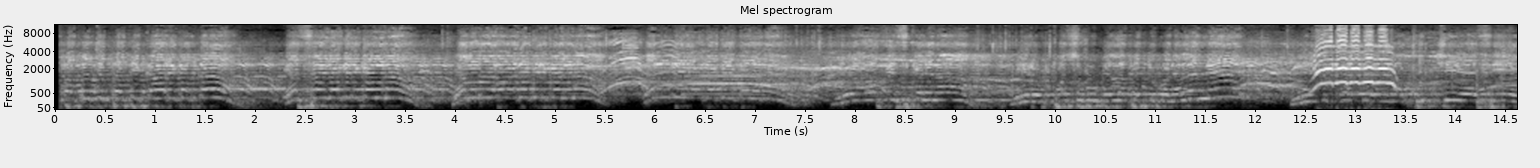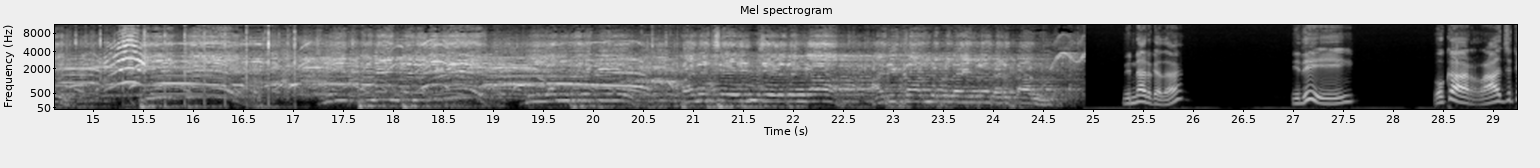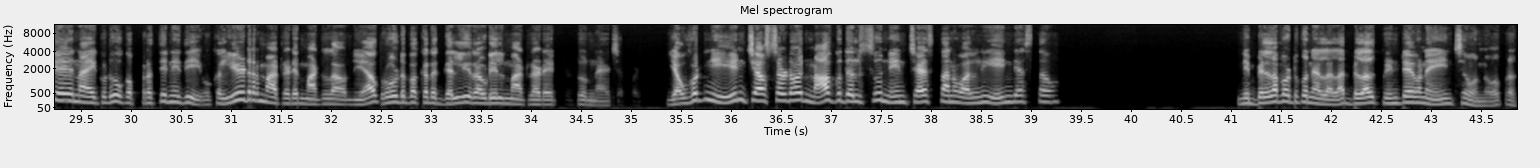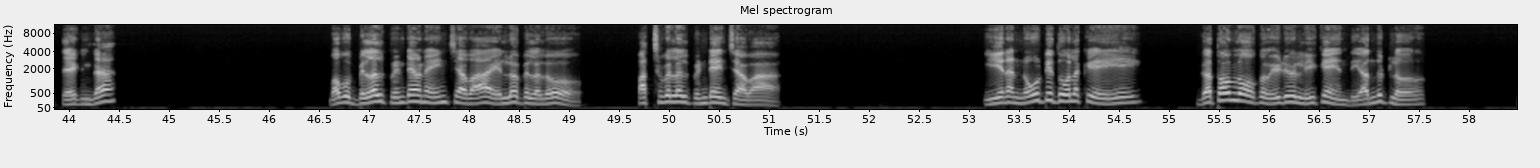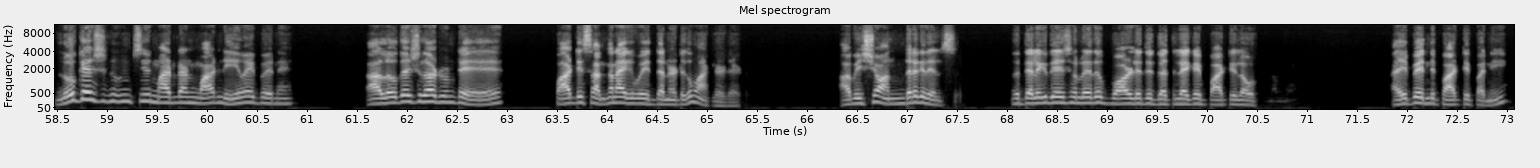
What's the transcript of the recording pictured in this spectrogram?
మీరు పసుపు బిల్ల పెట్టుకొని వెళ్ళండి పని చేయించే విధంగా అధికారులకు లైన్లో పెడతాను. విన్నారు కదా? ఇది ఒక రాజకీయ నాయకుడు ఒక ప్రతినిధి ఒక లీడర్ మాట్లాడే మాటలా ఉన్నాయా? రోడ్డు పక్కన గల్లీ రౌడీలు మాట్లాడేటట్టు ఉన్నాయా చెప్పండి. ఎవరిని ఏం చేస్తాడో నాకు తెలుసు నేను చేస్తాను వాళ్ళని ఏం చేస్తావు? నీ బిళ్ళ పట్టుకుని వెళ్ళాలా? బిళ్ళలు ప్రింట్ ఏమైనా వేయించావు నువ్వు ప్రత్యేకంగా? బాబు బిళ్ళలు ప్రింట్ ఏమైనా వేయించావా? ఎల్లో బిళ్ళలు? పచ్చపిల్లలు పిండేయించావా? వేయించావా ఈయన నోటి దూలకి గతంలో ఒక వీడియో లీక్ అయింది. అందుట్లో లోకేష్ గురించి మాట్లాడిన మాటలు ఏమైపోయినాయి? ఆ లోకేష్ గారు ఉంటే పార్టీ సంకనాగిపోయిద్ది అన్నట్టుగా మాట్లాడాడు. ఆ విషయం అందరికీ తెలుసు. తెలుగుదేశం లేదు బాల్ గతి లేక పార్టీలో ఉంటున్నాము అయిపోయింది పార్టీ పని.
